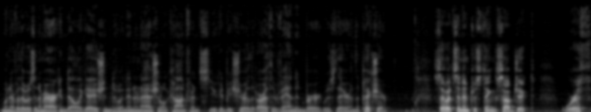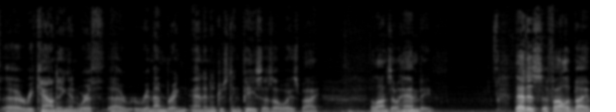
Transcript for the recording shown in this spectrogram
whenever there was an American delegation to an international conference, you could be sure that Arthur Vandenberg was there in the picture. So it's an interesting subject, worth uh, recounting and worth uh, remembering, and an interesting piece, as always, by Alonzo Hamby. That is uh, followed by a,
